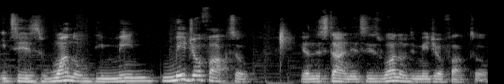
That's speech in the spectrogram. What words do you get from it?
It is one of the main major factor. You understand? It is one of the major factor.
